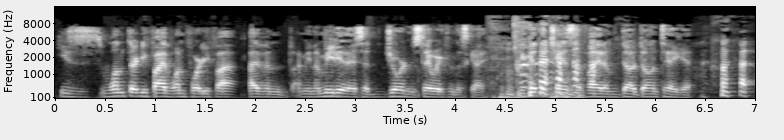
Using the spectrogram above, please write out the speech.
he's 135, 145, and I mean immediately I said, Jordan, stay away from this guy. If you get the chance to fight him, don't don't take it.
